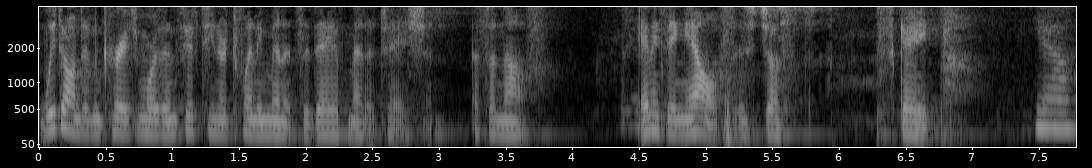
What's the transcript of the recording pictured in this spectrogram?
We don't encourage more than 15 or 20 minutes a day of meditation. That's enough. Anything else is just escape. Yeah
